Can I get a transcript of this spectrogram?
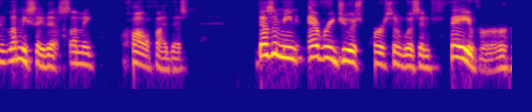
let me say this, let me qualify this. Doesn't mean every Jewish person was in favor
